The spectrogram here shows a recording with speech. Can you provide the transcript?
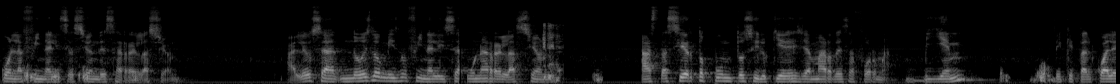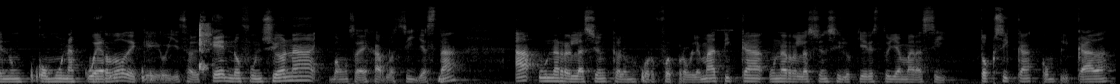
con la finalización de esa relación. O sea, no es lo mismo finalizar una relación hasta cierto punto, si lo quieres llamar de esa forma, bien, de que tal cual en un común acuerdo de que, oye, ¿sabes qué? No funciona, vamos a dejarlo así, ya está. a una relación que a lo mejor fue problemática, una relación, si lo quieres tú llamar así, tóxica, complicada,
